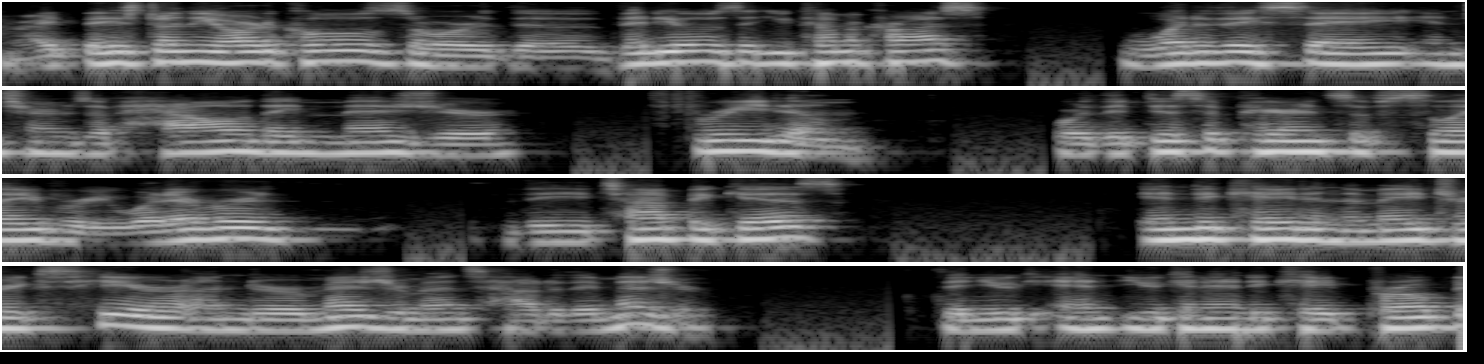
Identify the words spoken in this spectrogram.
Right? Based on the articles or the videos that you come across, what do they say in terms of how they measure freedom or the disappearance of slavery? Whatever the topic is, indicate in the matrix here under measurements, how do they measure? Then you can, you can indicate prope,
